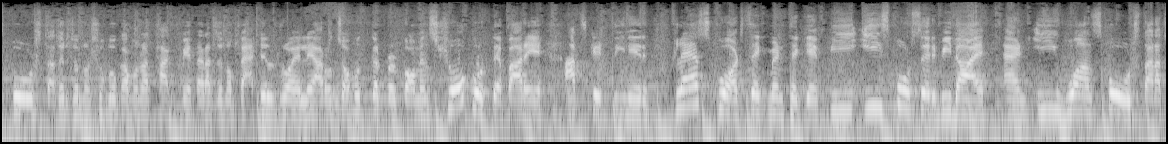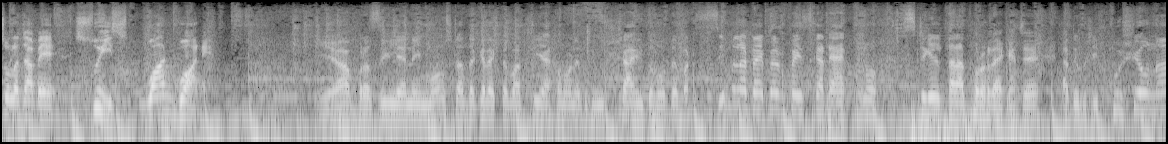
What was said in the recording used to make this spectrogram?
স্পোর্টস তাদের জন্য শুভকামনা থাকবে। তারা যেন ব্যাটেল রয়্যালে আরও চমৎকার পারফরমেন্স শো করতে পারে। আজকের দিনের ক্লাস স্কোয়াড সেগমেন্ট থেকে পিই স্পোর্টস এর বিদায়। অ্যান্ড ই ওয়ান স্পোর্টস তারা চলে যাবে সুইস ওয়ান ওয়ানে ইয়া ব্রাজিলিয়ান এই মনস্টারদেরকে দেখতে পাচ্ছি, এখন অনেক বেশি উৎসাহিত হতে বাট সিমিলার টাইপের ফেস কাট এখনও স্টিল তারা ধরে রেখেছে। এত বেশি খুশিও না,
